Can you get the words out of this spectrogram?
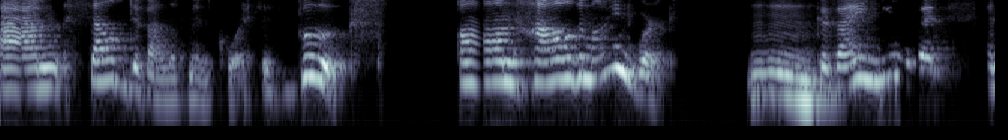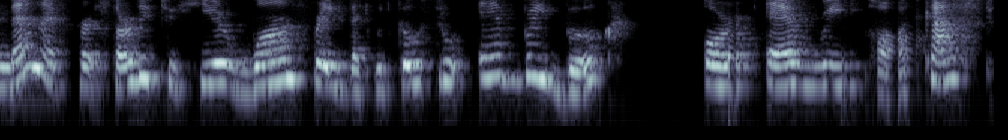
um, self development courses, books on how the mind works. Because I knew that, and then I started to hear one phrase that would go through every book or every podcast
